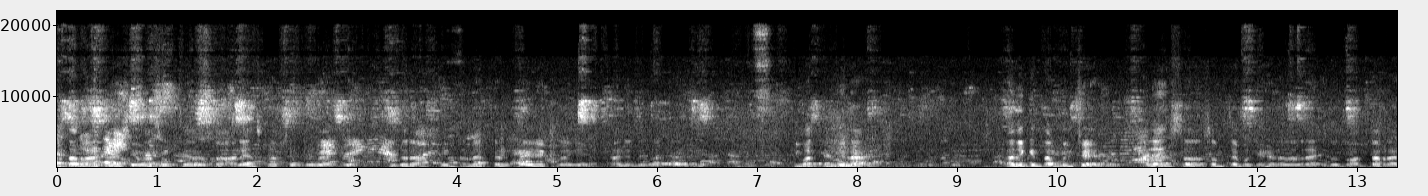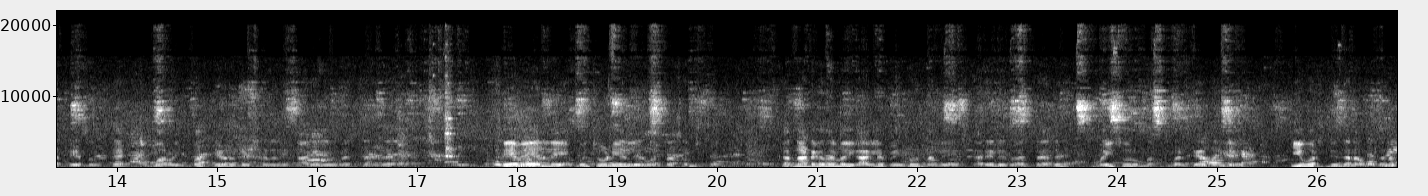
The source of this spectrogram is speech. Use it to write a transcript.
ಅಂತಾರಾಷ್ಟ್ರೀಯ ಸೇವಾ ಸಂಸ್ಥೆಯಾದಂಥ ಅಲಯನ್ಸ್ ಕ್ಲಬ್ಸ್ ಇಂಟರ್ನ್ಯಾಷನಲ್ ಇದರ ಇಂಟರ್ನ್ಯಾಷನಲ್ ಡೈರೆಕ್ಟರ್ ಆಗಿ ಕಾರ್ಯನಿರ್ವಹಿಸ್ತಾ ಇವತ್ತಿನ ದಿನ ಅದಕ್ಕಿಂತ ಮುಂಚೆ ಅಲಯನ್ಸ್ ಸಂಸ್ಥೆ ಬಗ್ಗೆ ಹೇಳೋದಾದರೆ ಇದೊಂದು ಅಂತಾರಾಷ್ಟ್ರೀಯ ಸಂಸ್ಥೆ, ಸುಮಾರು ಇಪ್ಪತ್ತೇಳು ದೇಶಗಳಲ್ಲಿ ಕಾರ್ಯನಿರ್ವಹಿಸ್ತಾ ಇದೆ. ಸೇವೆಯಲ್ಲಿ ಮುಂಚೂಣಿಯಲ್ಲಿರುವಂಥ ಸಂಸ್ಥೆ. ಕರ್ನಾಟಕದಲ್ಲೂ ಈಗಾಗಲೇ ಬೆಂಗಳೂರಿನಲ್ಲಿ ಕಾರ್ಯನಿರ್ವಹಿಸ್ತಾ ಇದೆ. ಮೈಸೂರು ಮತ್ತು ಮಂಡ್ಯದಲ್ಲಿ ಈ ವರ್ಷದಿಂದ ನಾವು ಅದನ್ನು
